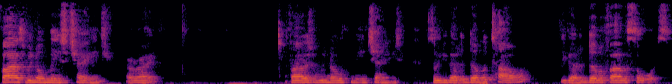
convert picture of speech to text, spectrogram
Fives we know means change. All right. Fives we know mean change. So you got a double tower. You got a double five of swords.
